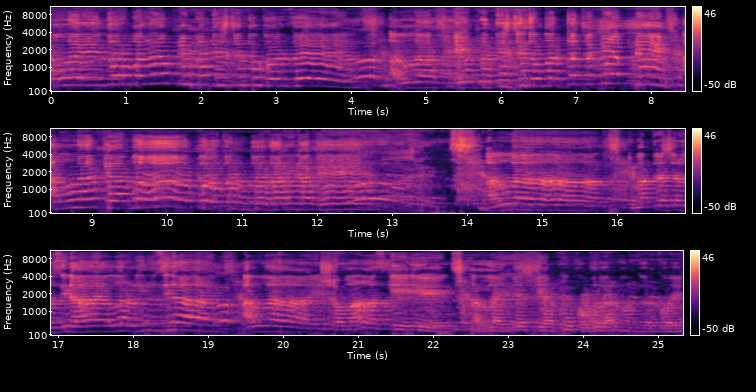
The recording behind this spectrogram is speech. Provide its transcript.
আল্লাহ এই দরবারে আপনি করছেন। এই প্রতিষ্ঠিত মাদ্রাসাকে আপনি আল্লাহ কেমন পর্যন্ত জারি রাখেন। আল্লাহ মাদ্রাসার উসিলায় আল্লাহর ওলির আল্লাহ সমাজকে, আল্লাহ দেশকে আপনি কবুল আর মঞ্জুর করে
